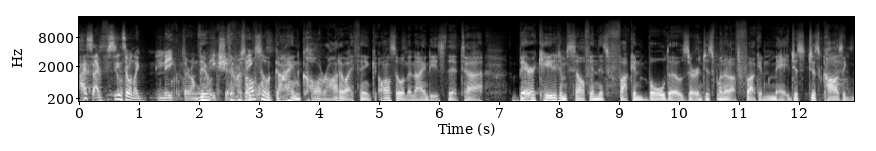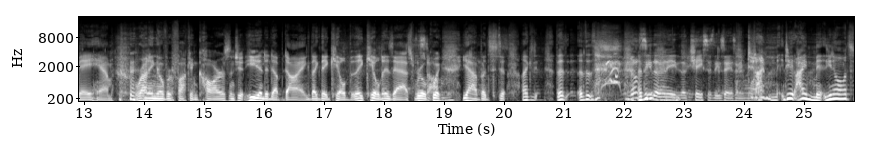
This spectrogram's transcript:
I, have seen someone like make their own there, makeshift. there was also ones. a guy in Colorado, I think, also in the 90s, that uh, barricaded himself in this fucking bulldozer and just went on a fucking may just just causing mayhem, running over fucking cars and shit. He ended up dying. Like they killed they killed his ass real quick. him. Yeah, but still, like the, the, You don't I see think- that many the chases these days anymore. Dude, I dude, I you know what's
